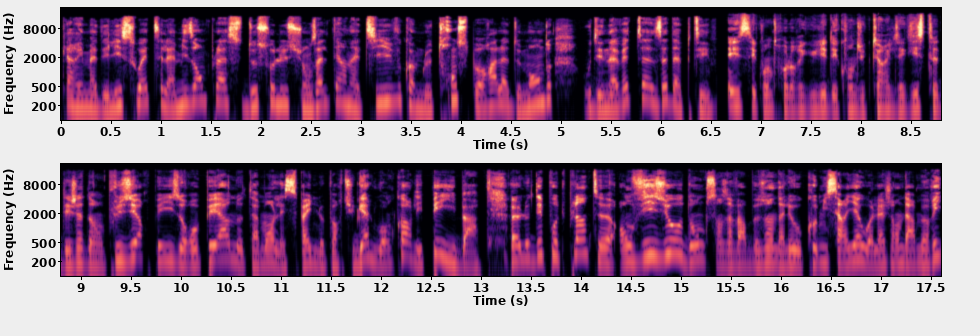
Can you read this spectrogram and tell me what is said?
Karima Deli souhaite la mise en place de solutions alternatives comme le transport à la demande ou des navettes adaptées. Et ces contrôles réguliers des conducteurs, ils existent déjà dans plusieurs pays européens, notamment l'Espagne, le Portugal ou encore les Pays-Bas. Euh, le dépôt de plainte en visio, donc sans avoir besoin d'aller au commissariat ou à la gendarmerie,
